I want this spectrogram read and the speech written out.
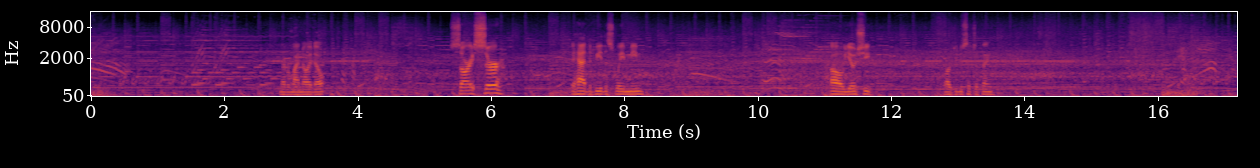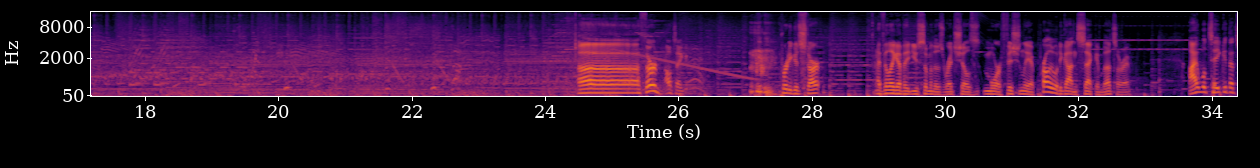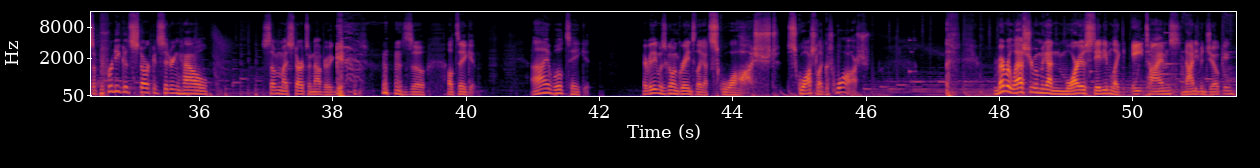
Never mind. No, I don't. Sorry, sir. It had to be this way, meme. Oh, Yoshi. Why would you do such a thing? Uh, third. I'll take it. Pretty good start. I feel like if I used some of those red shells more efficiently, I probably would have gotten second, but that's all right. I will take it. That's a pretty good start considering how some of my starts are not very good. so I'll take it. I will take it. Everything was going great until I got squashed. Squashed like a squash. Remember last year when we got in Wario Stadium like eight times? Not even joking.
